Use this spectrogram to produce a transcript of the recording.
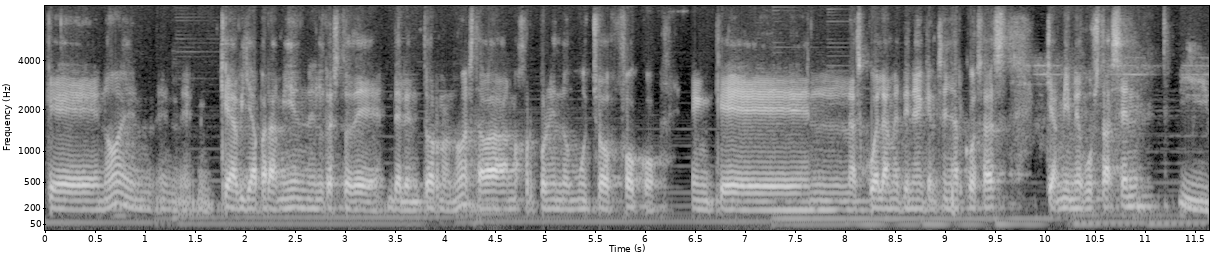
que, ¿no? En, que había para mí en el resto del entorno. ¿no? Estaba a lo mejor poniendo mucho foco en que en la escuela me tenían que enseñar cosas que a mí me gustasen y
